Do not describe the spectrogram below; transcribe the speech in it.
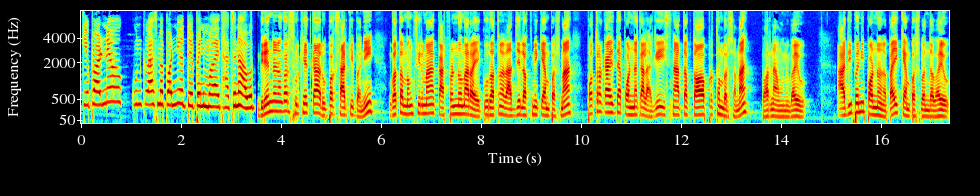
के पढ्ने हो? कुन क्लासमा पढ्ने हो त्यो पनि मलाई थाहा छैन। अब वीरेन्द्रनगर सुर्खेतका रूपक सार्की पनि गत मङ्सिरमा काठमाडौँमा रहेको रत्न राज्य लक्ष्मी क्याम्पसमा पत्रकारिता पढ्नका लागि स्नातक त प्रथम वर्षमा भर्ना हुनुभयो। आदि पनि पढ्न नपाई क्याम्पस बन्द भयो।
